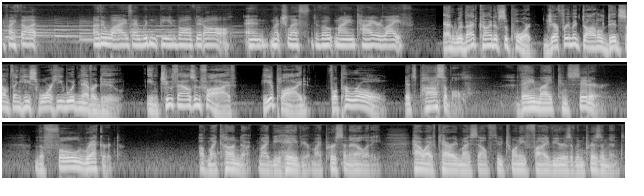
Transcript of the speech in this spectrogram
If I thought otherwise, I wouldn't be involved at all, and much less devote my entire life. And with that kind of support, Jeffrey MacDonald did something he swore he would never do. In 2005, he applied for parole. It's possible they might consider the full record of my conduct, my behavior, my personality, how I've carried myself through 25 years of imprisonment.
